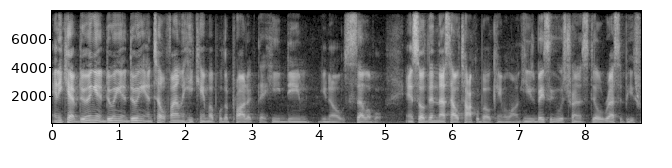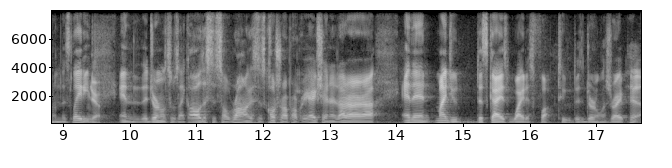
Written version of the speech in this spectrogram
and he kept doing it and doing it and doing it until finally he came up with a product that he deemed, you know, sellable. And so then that's how Taco Bell came along. He basically was trying to steal recipes from this lady. Yeah. And the, journalist was like, "Oh, this is so wrong. This is cultural appropriation." And da, da, da. And then, mind you, this guy is white as fuck too. This journalist, right? yeah.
